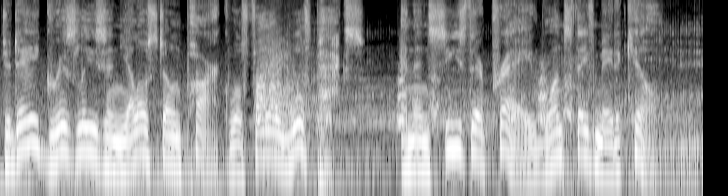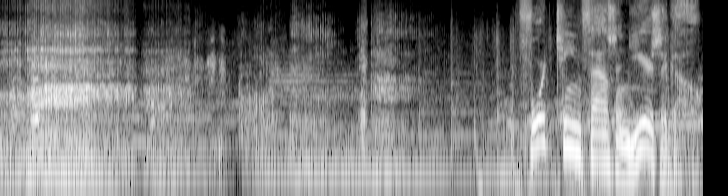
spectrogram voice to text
Today, grizzlies in Yellowstone Park will follow wolf packs and then seize their prey once they've made a kill. Fourteen thousand years ago,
